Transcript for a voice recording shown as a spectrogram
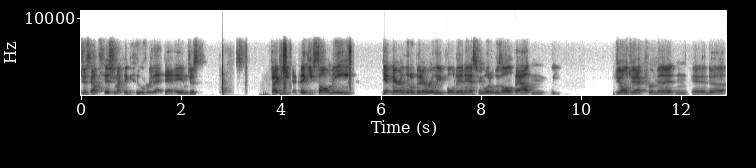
just out fishing, I think Hoover that day, and just in fact, he, I think he saw me getting there a little bit early, pulled in, asked me what it was all about, and we jaw jacked for a minute, and and uh,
